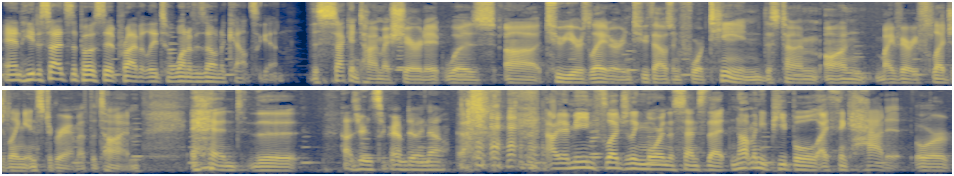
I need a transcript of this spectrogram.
and he decides to post it privately to one of his own accounts again. The second time I shared it was uh, two years later in 2014, this time on my very fledgling Instagram at the time. And the. How's your Instagram doing now? I mean, fledgling more in the sense that not many people, I think, had it, or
